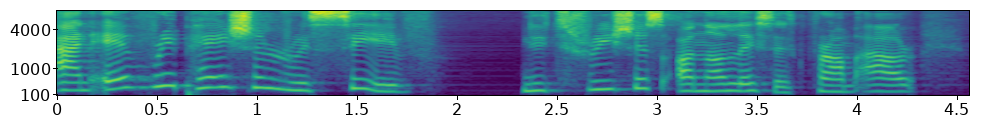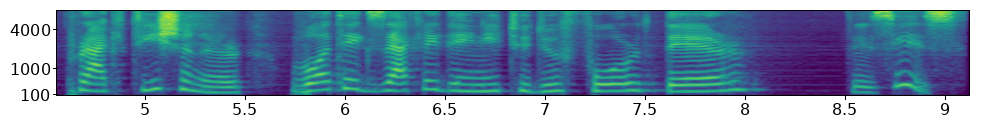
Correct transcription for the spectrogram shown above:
And every patient receive nutritious analysis from our practitioner, what exactly they need to do for their disease.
